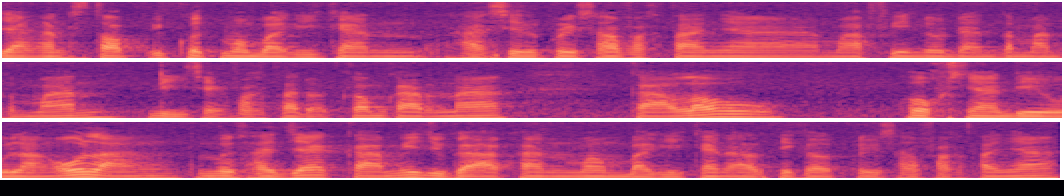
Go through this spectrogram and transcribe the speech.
jangan stop ikut membagikan hasil periksa faktanya Mavino dan teman-teman di cekfakta.com karena kalau hoaxnya diulang-ulang tentu saja kami juga akan membagikan artikel periksa faktanya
